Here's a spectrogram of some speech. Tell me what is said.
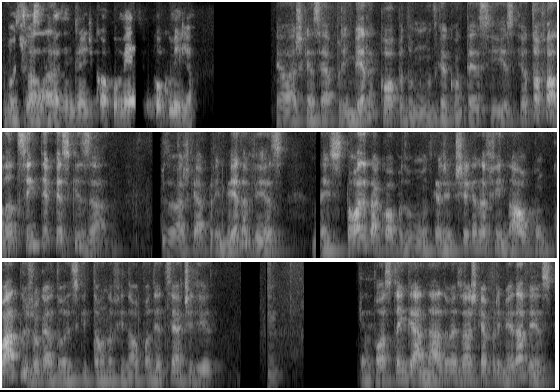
Vou te falar. Fazendo grande Copa, o Messi é um pouco melhor. Eu acho que essa é a primeira Copa do Mundo que acontece isso. Eu estou falando sem ter pesquisado, mas eu acho que é a primeira vez na história da Copa do Mundo que a gente chega na final com quatro jogadores que estão na final podendo ser artilheiro. Eu posso estar enganado, mas eu acho que é a primeira vez.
